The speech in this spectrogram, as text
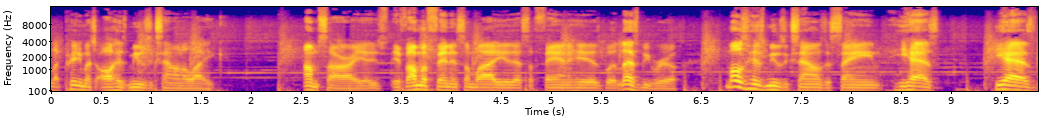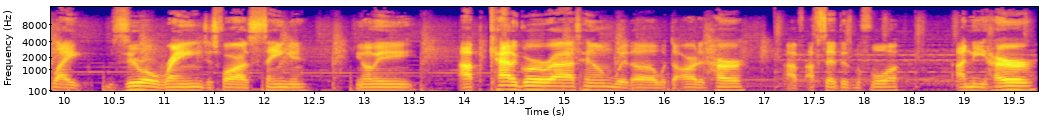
like pretty much all his music sound alike? I'm sorry if I'm offending somebody that's a fan of his, but let's be real. Most of his music sounds the same. He has he has like zero range as far as singing. You know what I mean? I categorize him with uh with the artist her. I've, I've said this before. I need her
